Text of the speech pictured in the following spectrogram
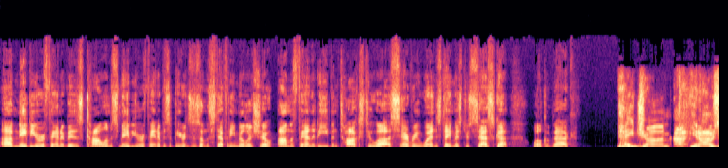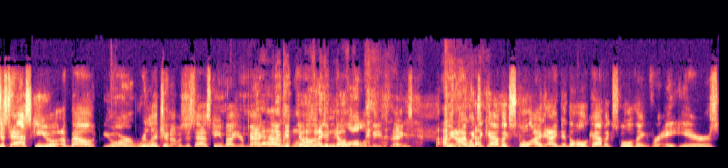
Uh, maybe you're a fan of his columns. Maybe you're a fan of his appearances on the Stephanie Miller Show. I'm a fan that he even talks to us every Wednesday. Mr. Cesca, welcome back. Hey, John. Uh, you know, I was just asking you about your religion. I was just asking about your background. Yeah, I didn't know. How I didn't know, know all of these things. I mean, I went to Catholic school. I, I did the whole Catholic school thing for eight years.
